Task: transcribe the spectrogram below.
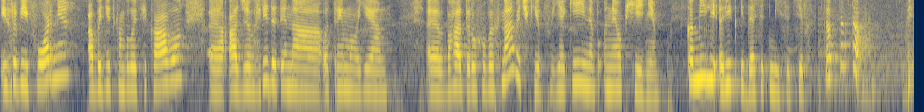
ігровій формі, аби діткам було цікаво, е, адже в грі дитина отримує е, багато рухових навичків, які їй необхідні. Камілі рік і 10 місяців. Топ, топ, топ. Іди,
